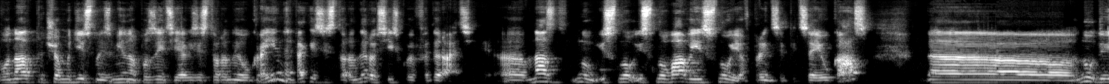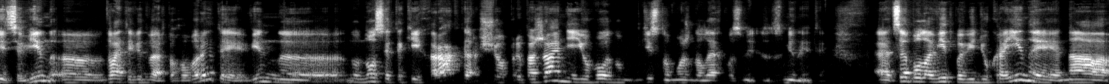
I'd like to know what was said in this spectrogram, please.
вона причому дійсно зміна позицій як зі сторони України, так і зі сторони Російської Федерації. Е, в нас ну існу, існував і існує в принципі цей указ. Е, ну, дивіться, він е, давайте відверто говорити. Він е, ну носить такий характер, що при бажанні його ну дійсно можна легко змі- змінити. Це була відповідь України на е,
